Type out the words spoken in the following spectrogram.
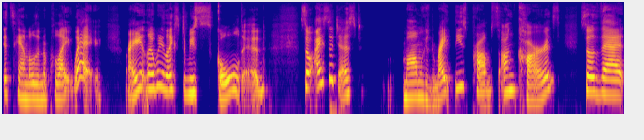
it's handled in a polite way, right? Nobody likes to be scolded. So I suggest mom can write these prompts on cards so that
